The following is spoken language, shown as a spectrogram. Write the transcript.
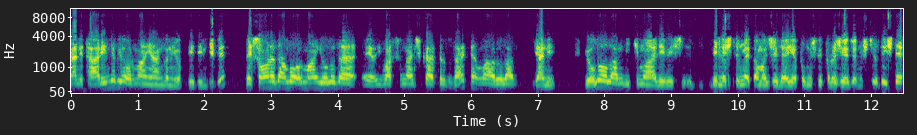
hani tarihinde bir orman yangını yok dediğim gibi ve sonradan bu orman yolu da e, vasfından çıkartılıp zaten var olan yani yolu olan iki mahalleyi birleştirmek amacıyla yapılmış bir projeye dönüştürdü. İşte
